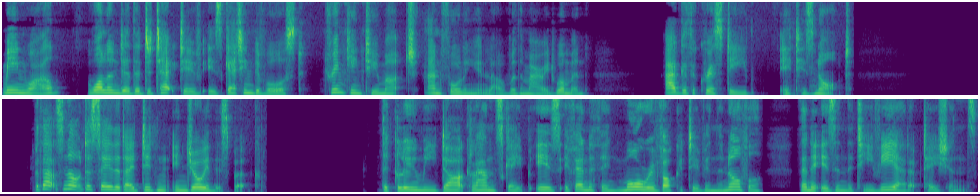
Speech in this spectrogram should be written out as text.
Meanwhile, Wallander the detective is getting divorced, drinking too much, and falling in love with a married woman. Agatha Christie, it is not. But that's not to say that I didn't enjoy this book. The gloomy, dark landscape is, if anything, more evocative in the novel than it is in the TV adaptations.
